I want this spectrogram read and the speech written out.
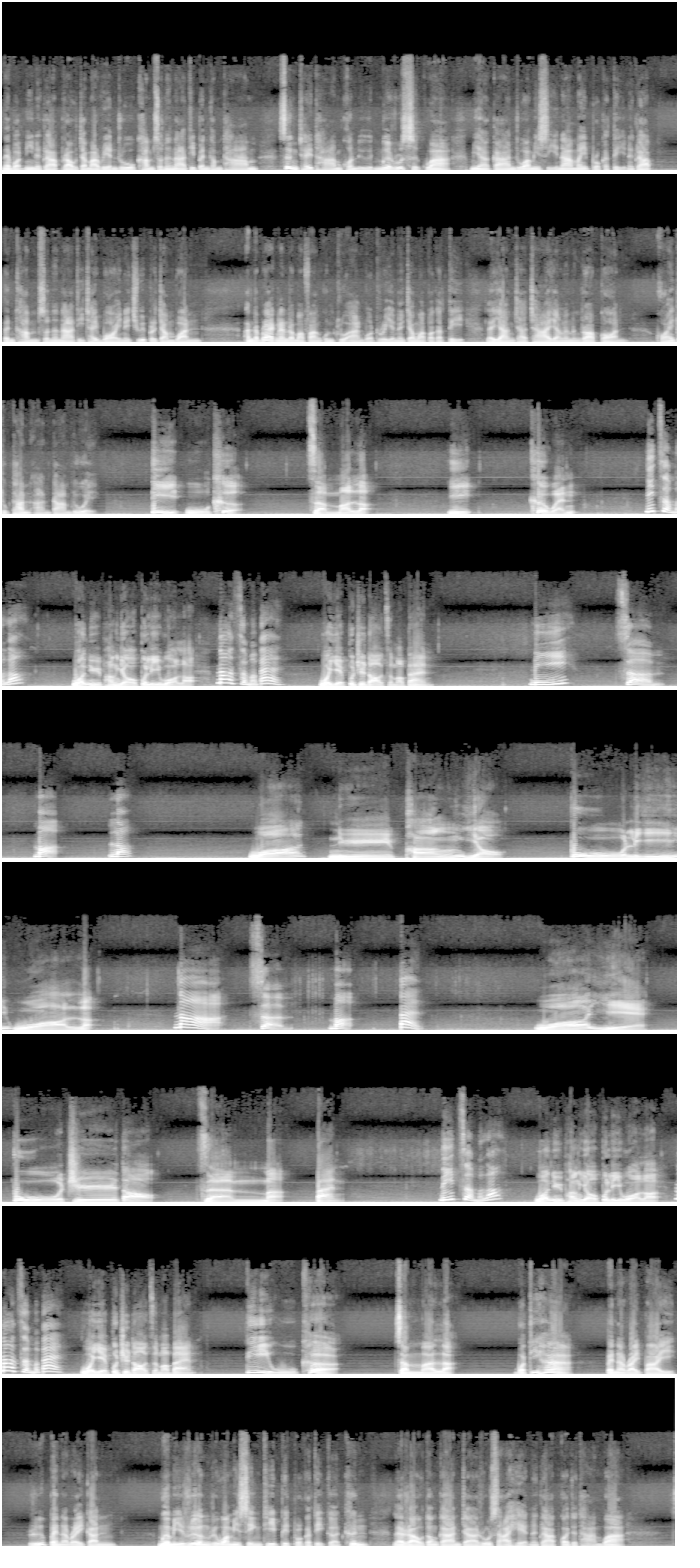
ในบทนี้นะครับเราจะมาเรียนรู้คำสนทนาที่เป็นคำถาม ซึ่งใช้ถามคนอื่นเมื่อรู้สึกว่ามีอาการหรือว่ามีสีหน้าไม่ปกตินะครับ เป็นคำสนทนาที่ใช้บ่อยในชีวิตประจำวัน อันดับแรกนั้นเรามาฟังคุณครูอ่านบทเรียนในจังหวะปกติ และอย่างช้าๆ อย่างละหนึ่งรอบก่อน ขอให้ทุกท่านอ่านตามด้วย 第五课，怎么了？一，课文：你怎么了？我女朋友不理我了，那怎么办？我也不知道怎么办。你怎么了？我 女朋友不理我了。那怎么办？我也不知道怎么办。你怎么了？我女朋友不理我了。那怎么办？我也不知道怎么办。第五课怎么了？ บทที่ห้าเป็นอะไรไป หรือเป็นอะไรกัน เมื่อมีเรื่องหรือว่ามีสิ่งที่ผิดปกติเกิดขึ้น และเราต้องการจะรู้สาเหตุนะครับ ก็จะถามว่า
